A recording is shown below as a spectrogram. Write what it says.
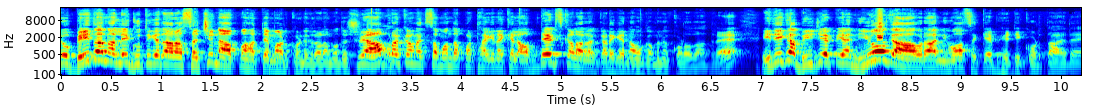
ಇನ್ನು ಬೀದರ್ನಲ್ಲಿ ಗುತ್ತಿಗೆದಾರ ಸಚಿನ್ ಆತ್ಮಹತ್ಯೆ ಮಾಡ್ಕೊಂಡಿದ್ರಲ್ಲ ಮಧುಶ್ರೀ. ಆ ಪ್ರಕರಣಕ್ಕೆ ಸಂಬಂಧಪಟ್ಟ ಹಾಗಿನ ಕೆಲ ಅಪ್ಡೇಟ್ಸ್ಗಳ ಕಡೆಗೆ ನಾವು ಗಮನ ಕೊಡೋದಾದ್ರೆ, ಇದೀಗ ಬಿಜೆಪಿಯ ನಿಯೋಗ ಅವರ ನಿವಾಸಕ್ಕೆ ಭೇಟಿ ಕೊಡ್ತಾ ಇದೆ.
